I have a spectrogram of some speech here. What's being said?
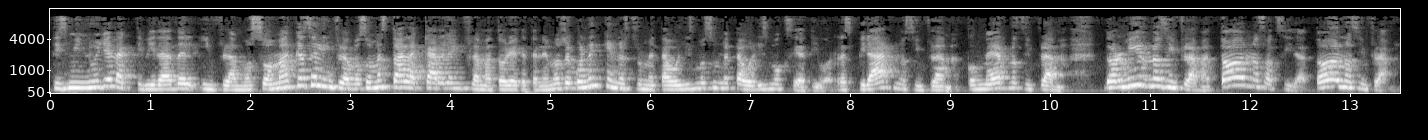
Disminuye la actividad del inflamosoma. ¿Qué es el inflamosoma? Es toda la carga inflamatoria que tenemos. Recuerden que nuestro metabolismo es un metabolismo oxidativo. Respirar nos inflama, comer nos inflama, dormir nos inflama, todo nos oxida, todo nos inflama.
